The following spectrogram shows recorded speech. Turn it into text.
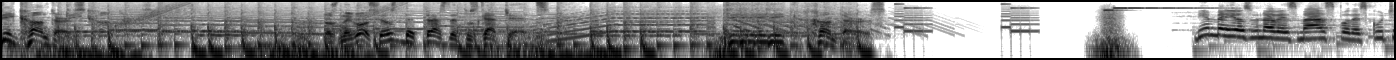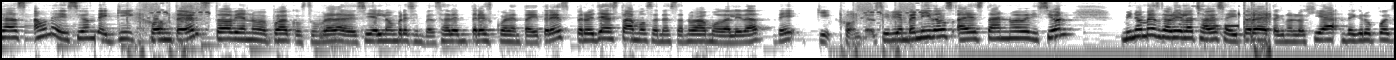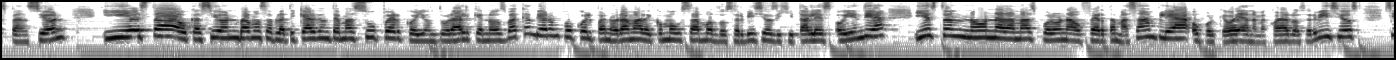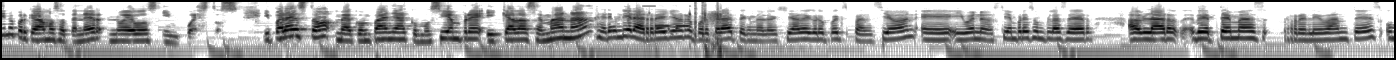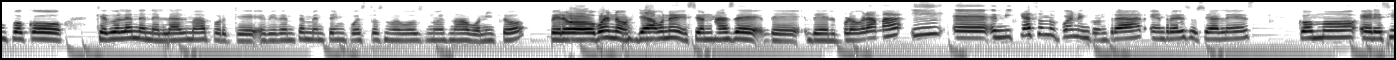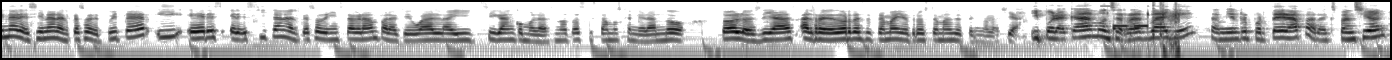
Geek Hunters. Los negocios detrás de tus gadgets. Geek Hunters. Bienvenidos una vez más, podescuchas, a una edición de Geek Hunters. Todavía no me puedo acostumbrar a decir el nombre sin pensar en 343, pero ya estamos en esta nueva modalidad de Geek Hunters. Y bienvenidos a esta nueva edición. Mi nombre es Gabriela Chávez, editora de tecnología de Grupo Expansión, y esta ocasión vamos a platicar de un tema súper coyuntural que nos va a cambiar un poco el panorama de cómo usamos los servicios digitales hoy en día, y esto no nada más por una oferta más amplia o porque vayan a mejorar los servicios, sino porque vamos a tener nuevos impuestos. Y para esto me acompaña, como siempre y cada semana, Herendia Reyes, reportera de tecnología de Grupo Expansión, eh, y bueno, siempre es un placer hablar de temas relevantes, un poco que duelen en el alma porque evidentemente impuestos nuevos no es nada bonito. Pero bueno, ya una edición más de, del programa y eh, en mi caso me pueden encontrar en redes sociales como Eresina Eresina en el caso de Twitter y Eres Eresita en el caso de Instagram para que igual ahí sigan como las notas que estamos generando todos los días alrededor de este tema y otros temas de tecnología. Y por acá Montserrat Valle, también reportera para Expansión.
